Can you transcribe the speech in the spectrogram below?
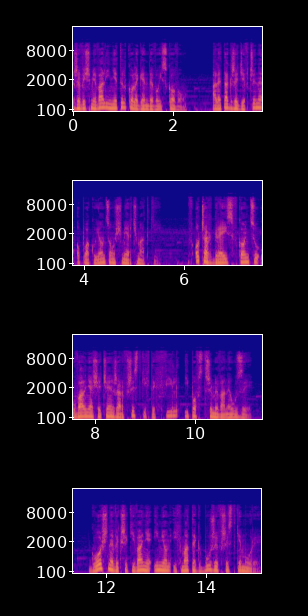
że wyśmiewali nie tylko legendę wojskową, ale także dziewczynę opłakującą śmierć matki. W oczach Grace w końcu uwalnia się ciężar wszystkich tych chwil i powstrzymywane łzy. Głośne wykrzykiwanie imion ich matek burzy wszystkie mury.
